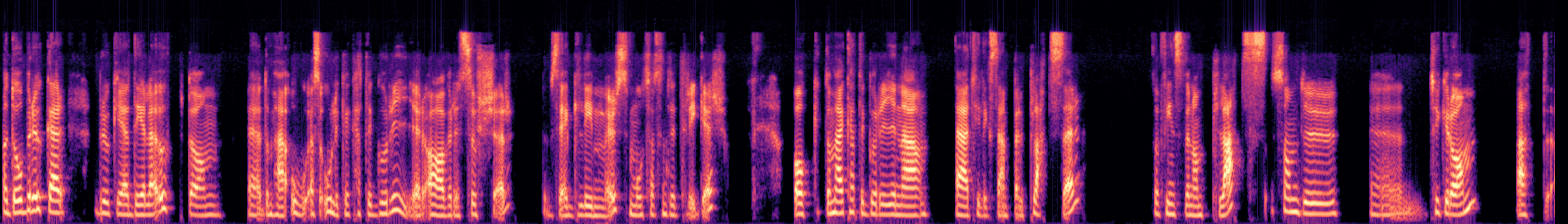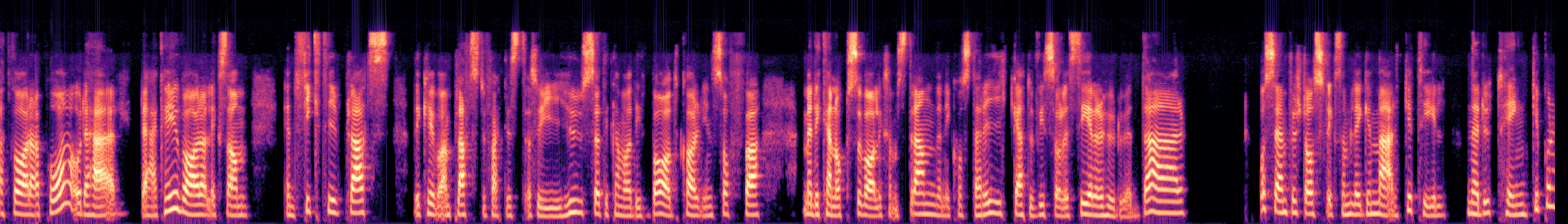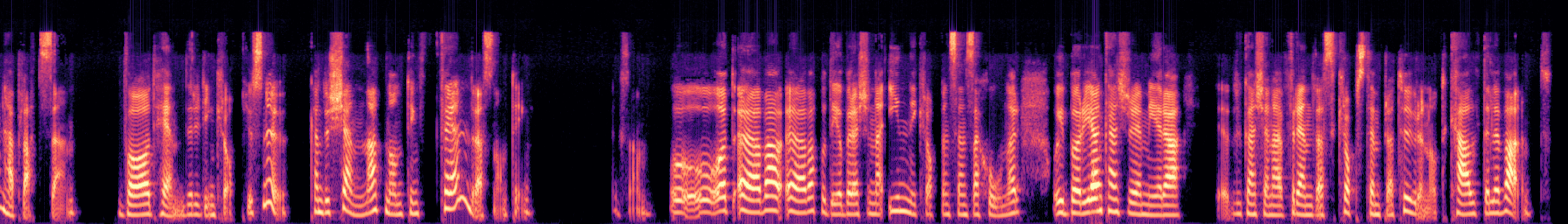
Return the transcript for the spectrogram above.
Och då brukar, brukar jag dela upp dem, eh, de här alltså olika kategorier av resurser, det vill säga glimmers, motsatsen till triggers. Och de här kategorierna är till exempel platser. Så finns det någon plats som du eh, tycker om att, att vara på och det här, det här kan ju vara liksom en fiktiv plats, det kan ju vara en plats du faktiskt, alltså i huset, det kan vara ditt badkar, din soffa, men det kan också vara liksom stranden i Costa Rica, att du visualiserar hur du är där. Och sen förstås liksom lägger märke till när du tänker på den här platsen, vad händer i din kropp just nu? Kan du känna att någonting förändras någonting? Liksom. Och, och, att öva, öva på det och börja känna in i kroppens sensationer. Och i början kanske det är mera, eh, du kan känna förändras kroppstemperaturen något, kallt eller varmt.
